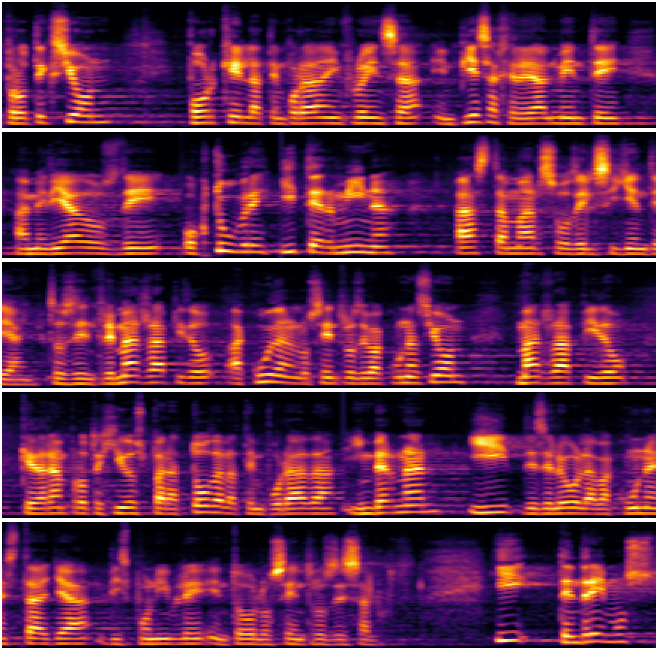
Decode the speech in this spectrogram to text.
protección porque la temporada de influenza empieza generalmente a mediados de octubre y termina hasta marzo del siguiente año. Entonces, entre más rápido acudan a los centros de vacunación, más rápido quedarán protegidos para toda la temporada invernal y desde luego la vacuna está ya disponible en todos los centros de salud. Y tendremos,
